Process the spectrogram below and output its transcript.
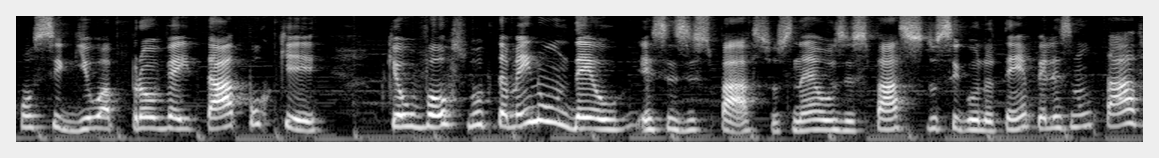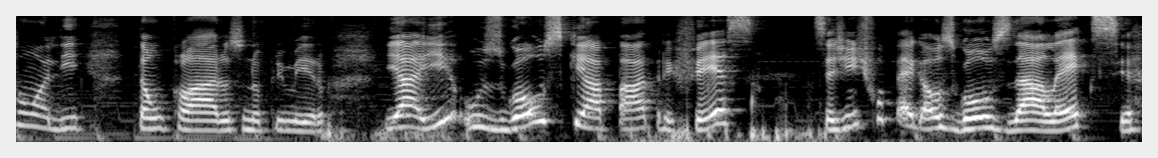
conseguiu aproveitar por quê? Porque o Wolfsburg também não deu esses espaços, né? Os espaços do segundo tempo, eles não estavam ali tão claros no primeiro. E aí, os gols que a Pátria fez, se a gente for pegar os gols da Alexia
